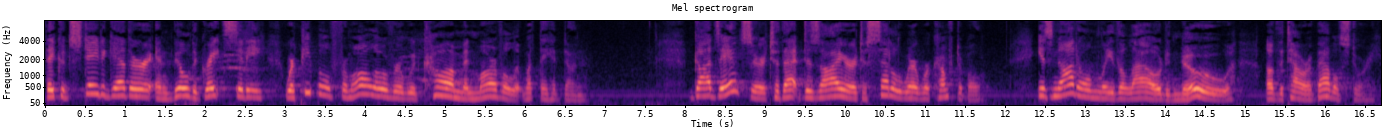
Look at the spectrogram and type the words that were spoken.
They could stay together and build a great city where people from all over would come and marvel at what they had done. God's answer to that desire to settle where we're comfortable is not only the loud no of the Tower of Babel story.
